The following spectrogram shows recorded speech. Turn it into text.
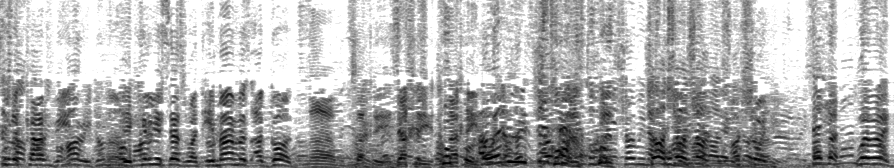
Sunnah start Kafi, don't it clearly says what imams are gods. Nah, exactly, exactly, This is kufr. exactly. And when did we It's kufr, it's kufr. Show me Sure, now from the wait, wait,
